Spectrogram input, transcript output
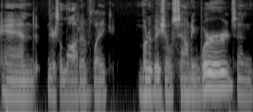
and there's a lot of like motivational sounding words and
